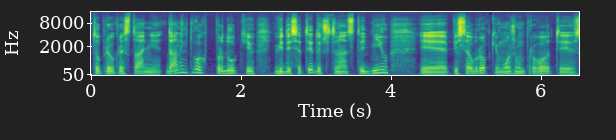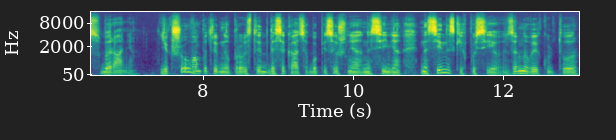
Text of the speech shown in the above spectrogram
то при використанні даних двох продуктів від 10 до 14 днів е, після обробки можемо проводити збирання. Якщо вам потрібно провести десикацію або підсушення насіння насінницьких посівів, зернових культур,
